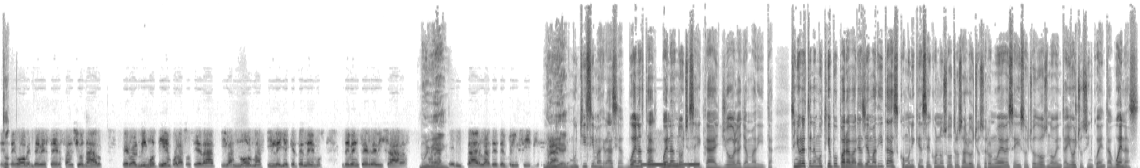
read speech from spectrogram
Este joven debe ser sancionado, pero al mismo tiempo la sociedad y las normas y leyes que tenemos deben ser revisadas Muy para bien. evitarlas desde el principio. Muy Gracias. bien. Muchísimas gracias. Buenas tardes. Buenas noches. Se cayó la llamadita. Señores, tenemos tiempo para varias llamaditas. Comuníquense con nosotros al 809-682-9850. Buenas.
